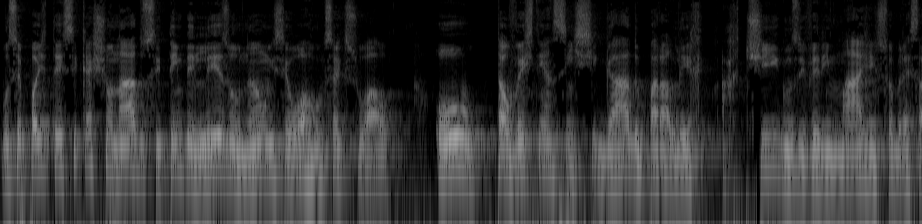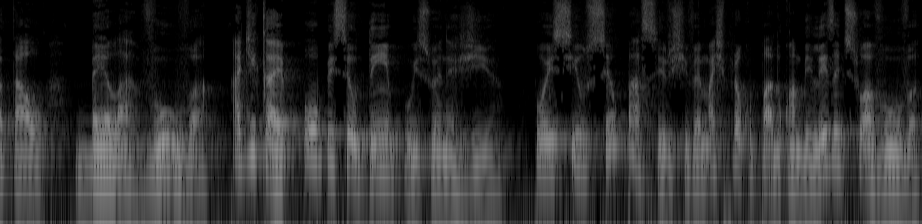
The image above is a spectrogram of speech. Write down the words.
você pode ter se questionado se tem beleza ou não em seu órgão sexual. Ou talvez tenha se instigado para ler artigos e ver imagens sobre essa tal bela vulva. A dica é: poupe seu tempo e sua energia. Pois se o seu parceiro estiver mais preocupado com a beleza de sua vulva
